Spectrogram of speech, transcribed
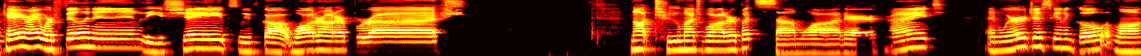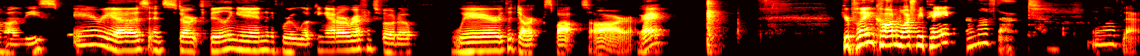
okay, right? We're filling in these shapes. We've got water on our brush. Not too much water, but some water, right? And we're just going to go along on these areas and start filling in, if we're looking at our reference photo, where the dark spots are, okay? You're playing COD and watch me paint? I love that. I love that.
